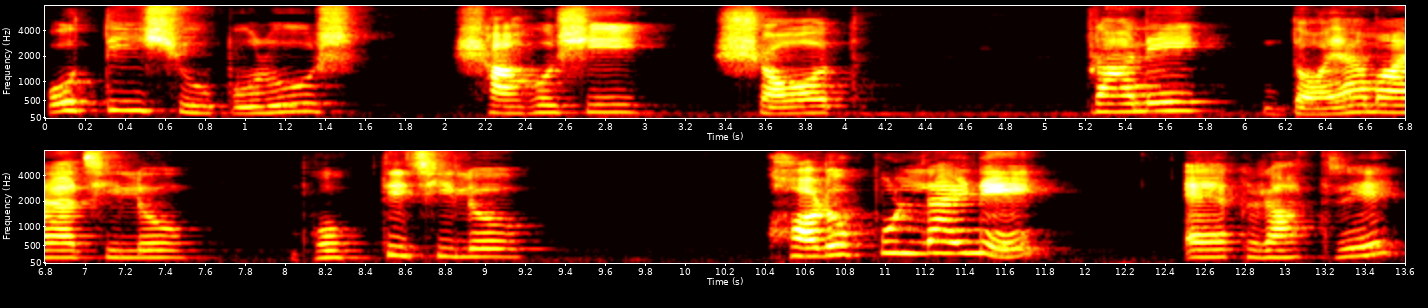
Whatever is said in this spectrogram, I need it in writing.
অতি সুপুরুষ, সাহসী, সৎ। প্রাণে দয়া মায়া ছিল, ভক্তি ছিল। খড়গপুর লাইনে এক রাত্রে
